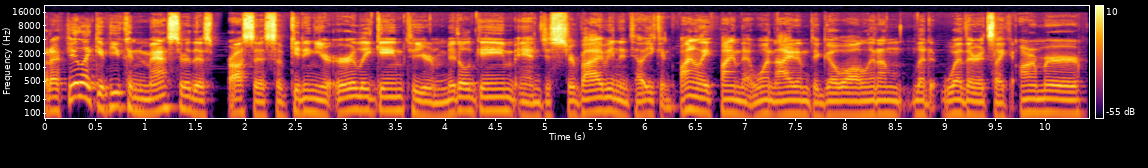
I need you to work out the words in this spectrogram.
But I feel like if you can master this process of getting your early game to your middle game and just surviving until you can finally find that one item to go all in on, whether it's like armor,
